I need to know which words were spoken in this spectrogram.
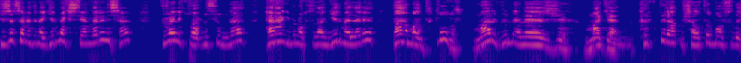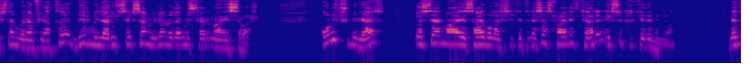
Hisse senedine girmek isteyenlerin ise güvenlik duvarının üstünde herhangi bir noktadan girmeleri daha mantıklı olur. Margün Enerji, Magen, 41.66 borsada işlem gören fiyatı 1 milyar 180 milyon ödenmiş sermayesi var. 13 milyar öz sermaye sahip olan şirketin esas faaliyet karı eksi 47 milyon. Net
